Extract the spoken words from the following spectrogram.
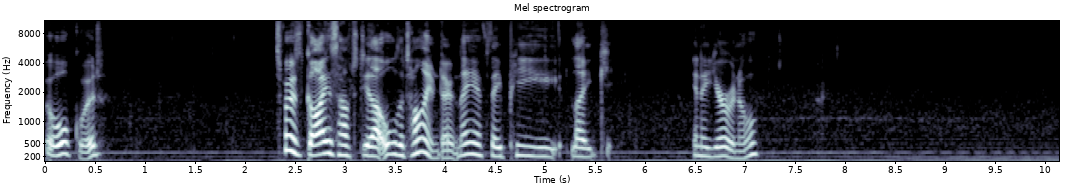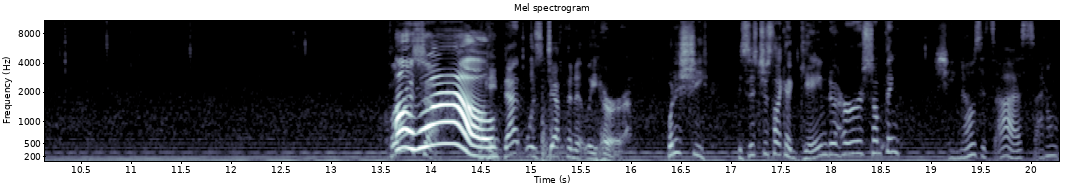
Bit awkward. I suppose guys have to do that all the time, don't they? If they pee like in a urinal. Clarissa! Oh wow! Okay, that was definitely her. What is she? Is this just like a game to her or something? She knows it's us. I don't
